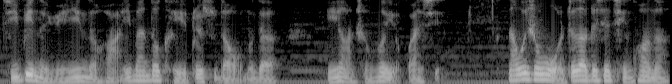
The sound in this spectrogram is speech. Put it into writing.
疾病的原因的话，一般都可以追溯到我们的营养成分有关系。那为什么我知道这些情况呢？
